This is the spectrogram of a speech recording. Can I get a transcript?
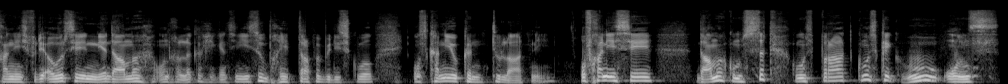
gaan jy vir die ouers sê nee dame, ongelukkig jy kan sien hier so baie trappe by die skool. Ons kan nie jou kind toelaat nie. Of gaan jy sê dame kom sit, kom ons praat, kom ons kyk hoe ons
